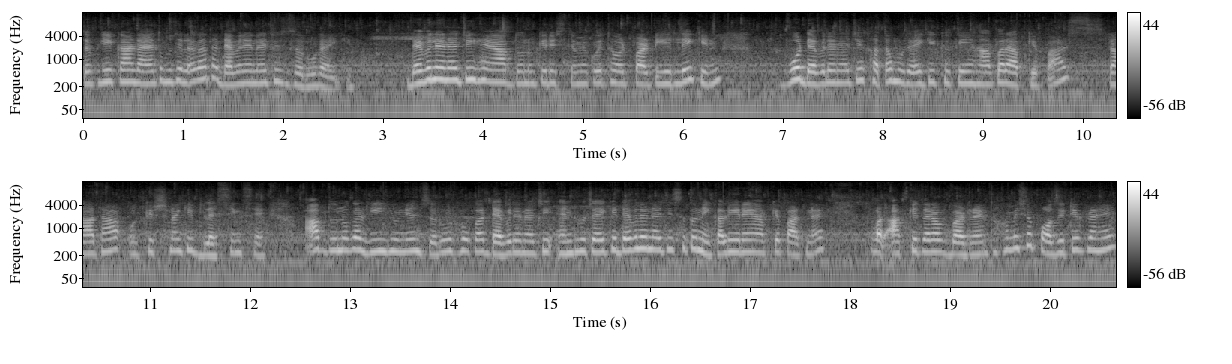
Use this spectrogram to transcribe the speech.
जब ये कार्ड आया तो मुझे लगा था डेवल एनर्जी ज़रूर आएगी। डेवल एनर्जी है, आप दोनों के रिश्ते में कोई थर्ड पार्टी है, लेकिन वो डेवल एनर्जी ख़त्म हो जाएगी क्योंकि यहाँ पर आपके पास राधा और कृष्णा की ब्लेसिंग्स है। आप दोनों का रीयूनियन ज़रूर होगा डेवल एनर्जी एंड हो जाएगी। डेवल एनर्जी से तो निकल ही रहे हैं आपके पार्टनर और आपकी तरफ़ बढ़ रहे हैं। तो हमेशा पॉजिटिव रहें।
